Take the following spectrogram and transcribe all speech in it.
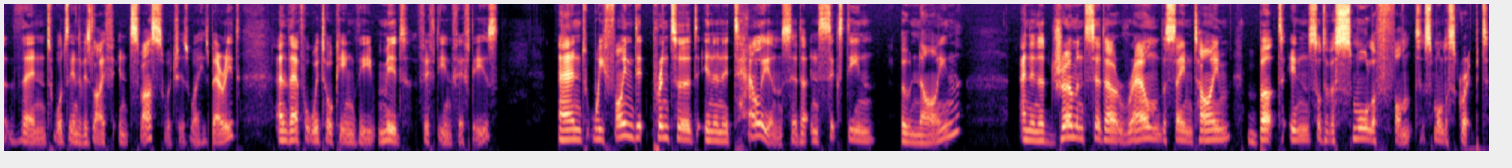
then, towards the end of his life, in Tzfas, which is where he's buried. And therefore, we're talking the mid 1550s. And we find it printed in an Italian Siddur in 1609 and in a German Siddur around the same time, but in sort of a smaller font, a smaller script.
